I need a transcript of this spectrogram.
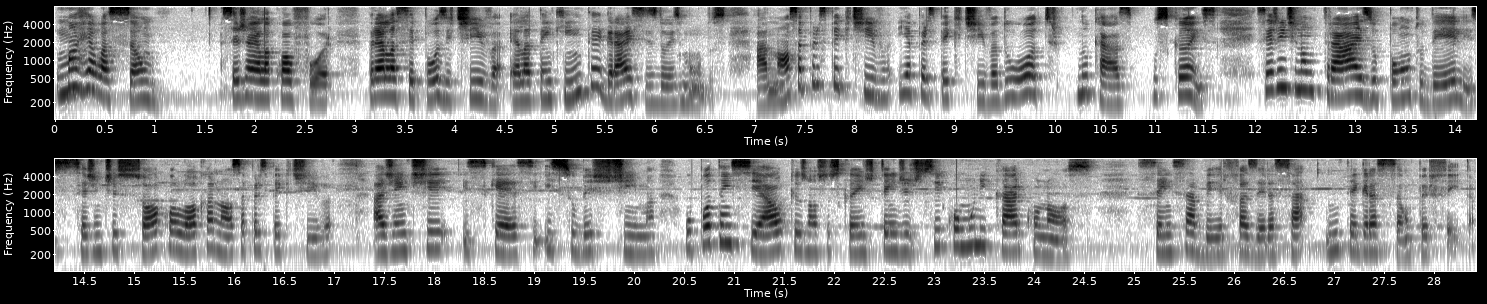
Uma relação, seja ela qual for, para ela ser positiva, ela tem que integrar esses dois mundos, a nossa perspectiva e a perspectiva do outro, no caso, os cães. Se a gente não traz o ponto deles, se a gente só coloca a nossa perspectiva, a gente esquece e subestima o potencial que os nossos cães têm de se comunicar com nós sem saber fazer essa integração perfeita.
